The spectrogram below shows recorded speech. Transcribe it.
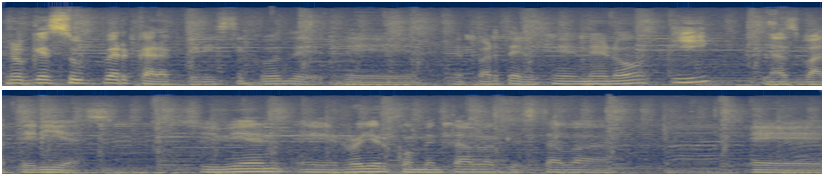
Creo que es súper característico de, parte del género y las baterías. Si bien eh, Roger comentaba que estaba. eh,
